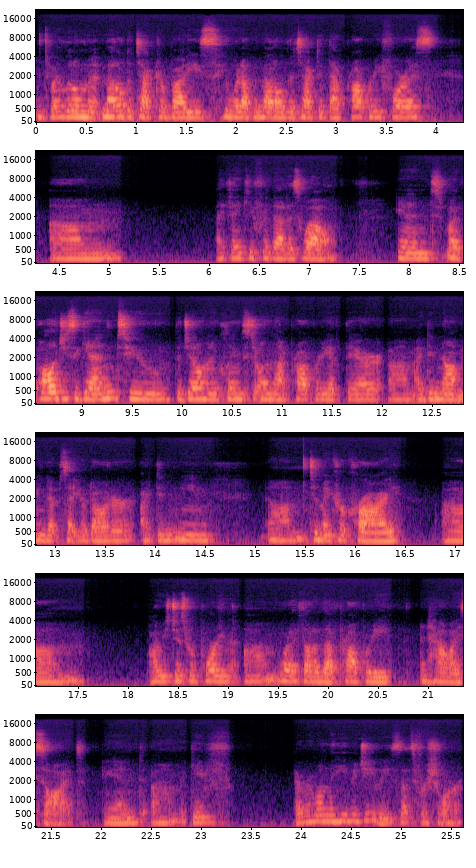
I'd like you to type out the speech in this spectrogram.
And to my little metal detector buddies who went up and metal detected that property for us, um, I thank you for that as well. And my apologies again to the gentleman who claims to own that property up there. Um, I did not mean to upset your daughter. I didn't mean um, to make her cry. Um, I was just reporting um, what I thought of that property and how I saw it. And um, it gave everyone the heebie jeebies, that's for sure.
